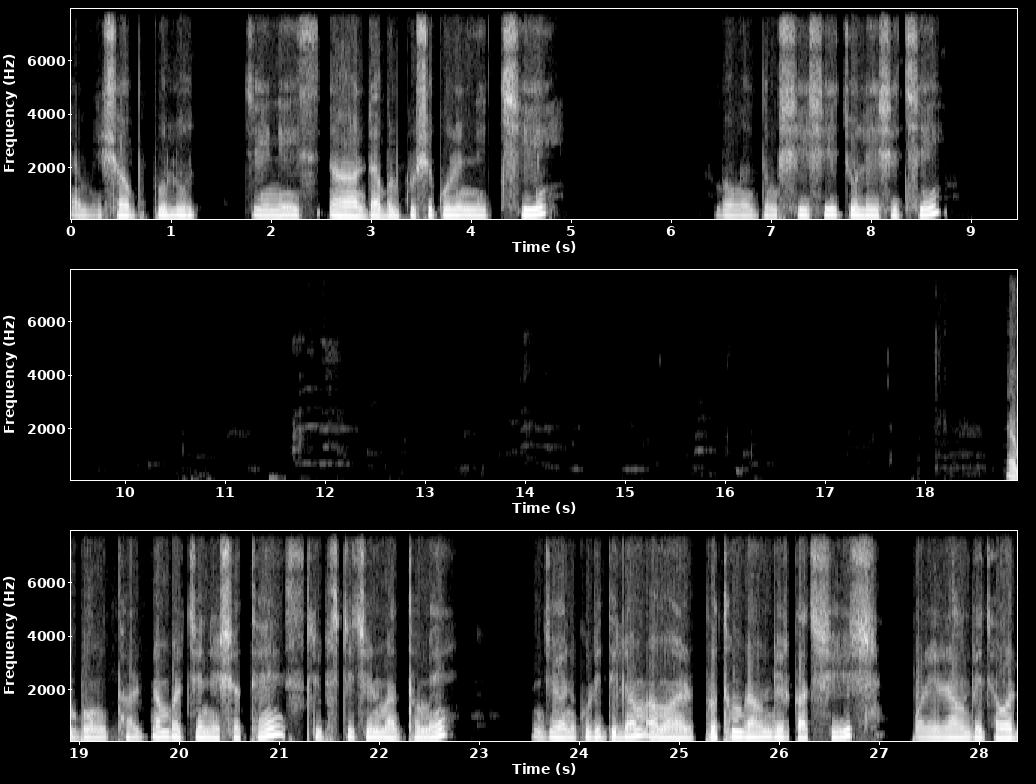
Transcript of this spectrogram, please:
আমি সবগুলো জিনিস ডাবল ক্রোশে করে নিচ্ছি। এবং একদম শেষে চলে এসেছি। এবং থার্ড নাম্বার চেনের সাথে স্লিপ স্টিচের মাধ্যমে জয়েন করে দিলাম। আমার প্রথম রাউন্ডের কাজ শেষ। পরের রাউন্ডে যাওয়ার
